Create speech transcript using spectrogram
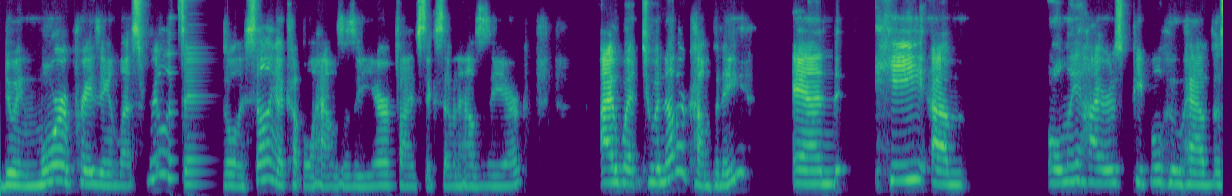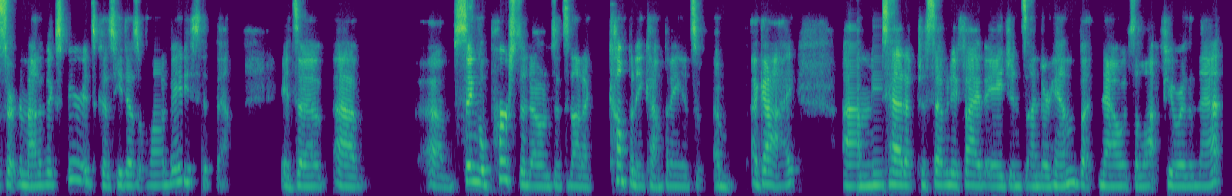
doing more appraising and less real estate, only selling a couple of houses a year, five, six, seven houses a year, I went to another company and he um, only hires people who have a certain amount of experience because he doesn't want to babysit them. It's a, a, a single person owns, it's not a company company, it's a, a guy. Um, he's had up to 75 agents under him, but now it's a lot fewer than that.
